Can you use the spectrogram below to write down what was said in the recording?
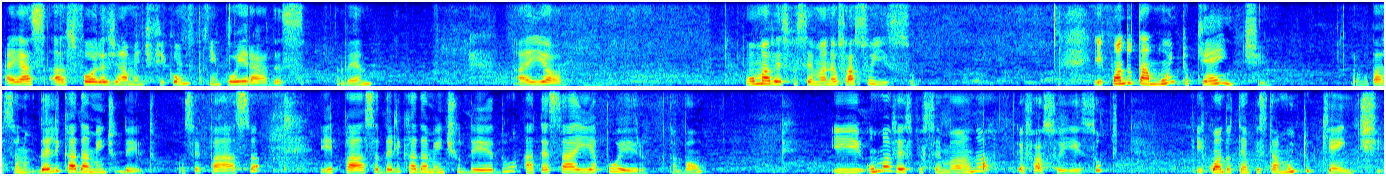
Aí as, as folhas geralmente ficam empoeiradas, tá vendo? Aí, ó. Uma vez por semana eu faço isso. E quando tá muito quente, eu vou passando delicadamente o dedo. Você passa e passa delicadamente o dedo até sair a poeira, tá bom? E uma vez por semana eu faço isso. e quando o tempo está muito quente,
